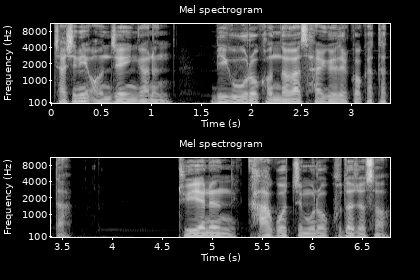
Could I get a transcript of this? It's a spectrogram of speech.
자신이 언제인가는 미국으로 건너가 살게 될 것 같았다. 뒤에는 가고쯤으로 굳어져서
